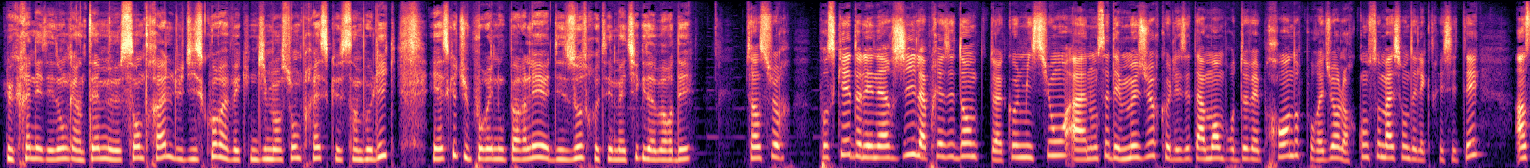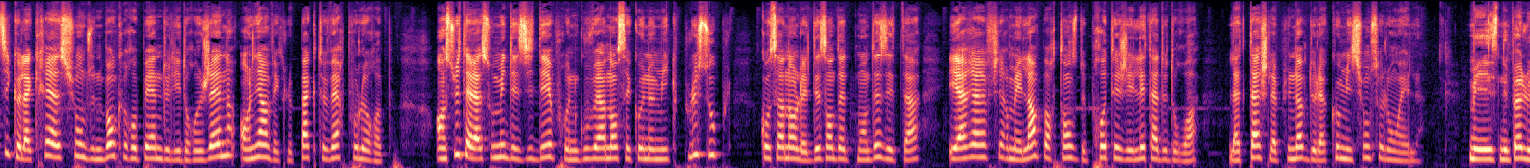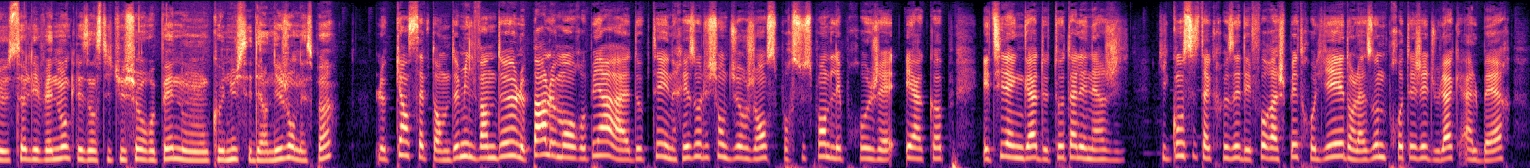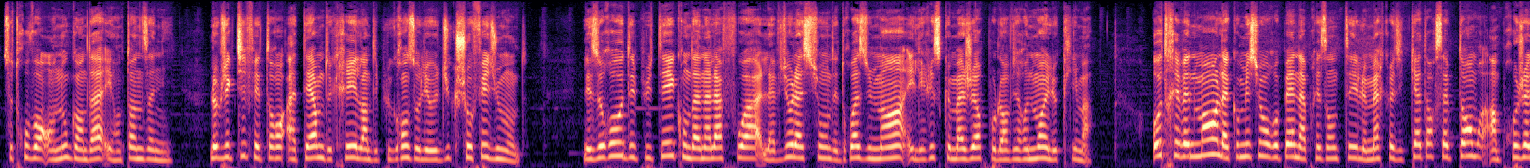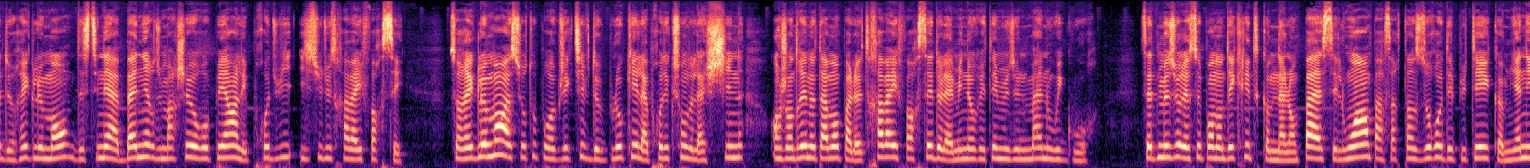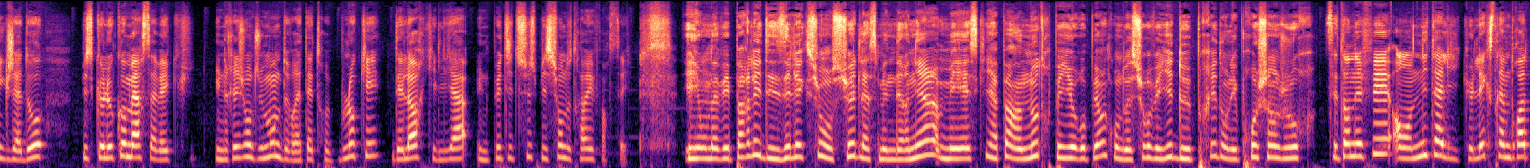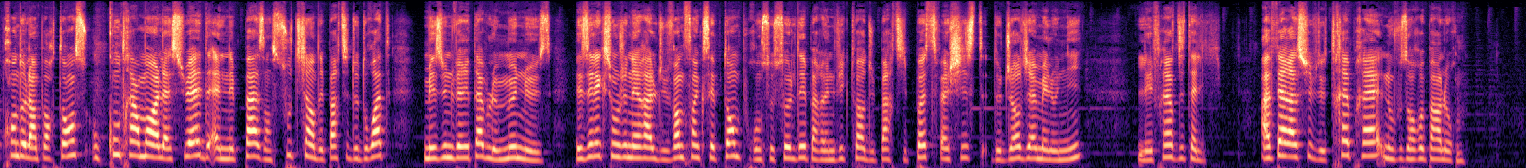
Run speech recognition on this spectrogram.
L'Ukraine était donc un thème central du discours avec une dimension presque symbolique. Et est-ce que tu pourrais nous parler des autres thématiques abordées? Bien sûr. Pour ce qui est de l'énergie, la présidente de la Commission a annoncé des mesures que les États membres devaient prendre pour réduire leur consommation d'électricité, ainsi que la création d'une banque européenne de l'hydrogène en lien avec le pacte vert pour l'Europe. Ensuite, elle a soumis des idées pour une gouvernance économique plus souple concernant le désendettement des États et a réaffirmé l'importance de protéger l'État de droit, la tâche la plus noble de la Commission selon elle. Mais ce n'est pas le seul événement que les institutions européennes ont connu ces derniers jours, n'est-ce pas? Le 15 septembre 2022, le Parlement européen a adopté une résolution d'urgence pour suspendre les projets EACOP et Tilenga de Total Energy, qui consiste à creuser des forages pétroliers dans la zone protégée du lac Albert, se trouvant en Ouganda et en Tanzanie. L'objectif étant à terme de créer l'un des plus grands oléoducs chauffés du monde. Les eurodéputés condamnent à la fois la violation des droits humains et les risques majeurs pour l'environnement et le climat. Autre événement, la Commission européenne a présenté le mercredi 14 septembre un projet de règlement destiné à bannir du marché européen les produits issus du travail forcé. Ce règlement a surtout pour objectif de bloquer la production de la Chine, engendrée notamment par le travail forcé de la minorité musulmane ouïghour. Cette mesure est cependant décrite comme n'allant pas assez loin par certains eurodéputés comme Yannick Jadot, puisque le commerce avec une région du monde devrait être bloqué dès lors qu'il y a une petite suspicion de travail forcé. Et on avait parlé des élections en Suède la semaine dernière, mais est-ce qu'il n'y a pas un autre pays européen qu'on doit surveiller de près dans les prochains jours? C'est en effet en Italie que l'extrême droite prend de l'importance, où contrairement à la Suède, elle n'est pas un soutien des partis de droite, mais une véritable meneuse. Les élections générales du 25 septembre pourront se solder par une victoire du parti post-fasciste de Giorgia Meloni, les Frères d'Italie. Affaire à suivre de très près, nous vous en reparlerons.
